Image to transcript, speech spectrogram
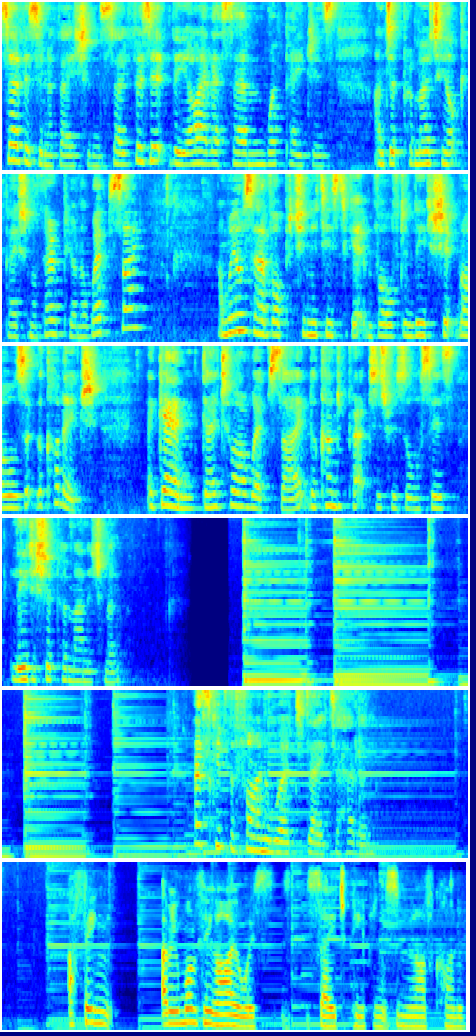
service innovations. So visit the ILSM web pages under Promoting Occupational Therapy on our website. And we also have opportunities to get involved in leadership roles at the college. Again, go to our website, look under Practice Resources, Leadership and Management. Let's give the final word today to Helen. I think, I mean, one thing I always say to people, and it's something I've kind of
